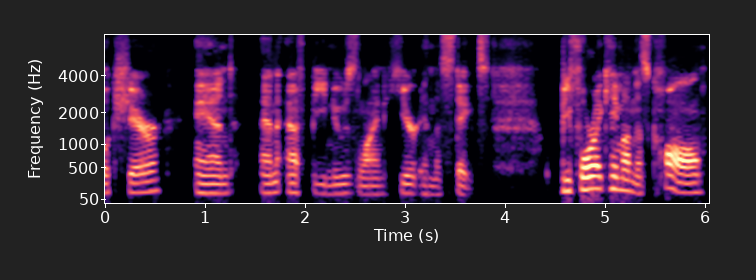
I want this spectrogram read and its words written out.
Bookshare and NFB Newsline here in the States. Before I came on this call,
